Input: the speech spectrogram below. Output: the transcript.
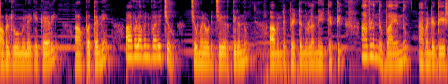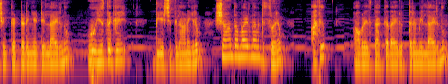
അവൾ റൂമിലേക്ക് കയറി. അപ്പം തന്നെ അവൾ അവൻ വലിച്ചു ചുമരോട് ചേർത്തിരുന്നു. അവന്റെ പെട്ടെന്നുള്ള നീക്കത്തിൽ അവളൊന്ന് ഭയന്നു. അവന്റെ ദേഷ്യം കെട്ടടങ്ങിയിട്ടില്ലായിരുന്നു. ഹൂ ദേഷ്യത്തിലാണെങ്കിലും ശാന്തമായിരുന്ന അവന്റെ സ്വരം. അത് അവളിൽ തക്കതായൊരു ഉത്തരമില്ലായിരുന്നു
